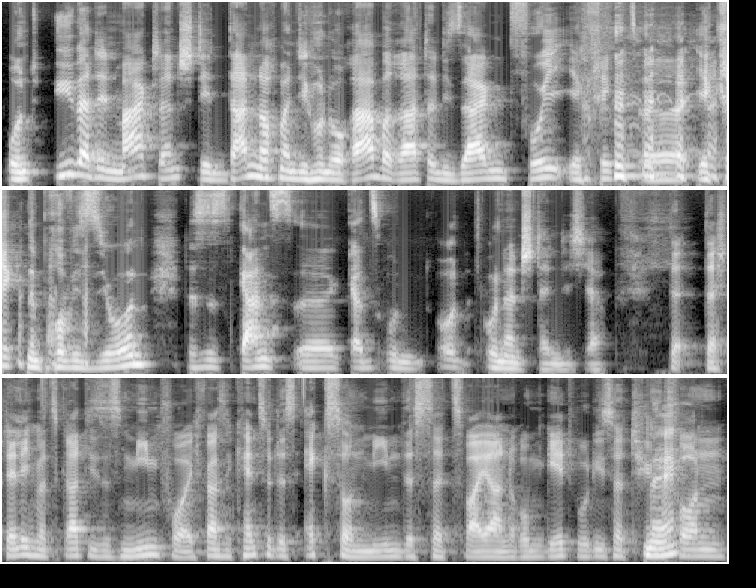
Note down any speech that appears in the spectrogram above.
Und über den Maklern stehen dann nochmal die Honorarberater, die sagen, pfui, ihr kriegt, äh, ihr kriegt eine Provision. Das ist ganz, äh, ganz un un unanständig, ja. Da, da stelle ich mir jetzt gerade dieses Meme vor. Ich weiß nicht, kennst du das Exxon-Meme, das seit zwei Jahren rumgeht, wo dieser Typ nee. von,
